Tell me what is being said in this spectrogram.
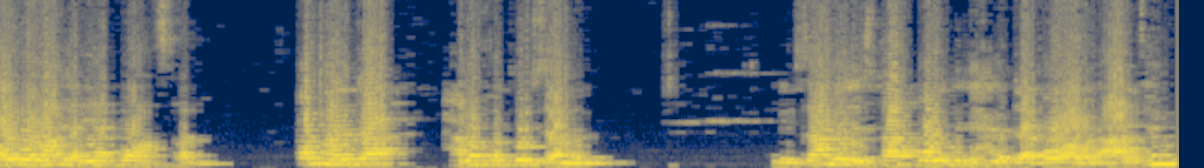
أول واحدة هي cohort study. قبل ما نبدأ حنفرض two example. ال example ال start point اللي حنبدا فوق أو ال item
